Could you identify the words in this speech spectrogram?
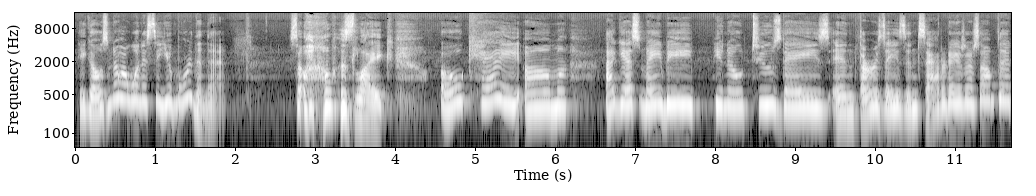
He goes, no, I want to see you more than that. So I was like, okay, um, I guess maybe, you know, Tuesdays and Thursdays and Saturdays or something.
